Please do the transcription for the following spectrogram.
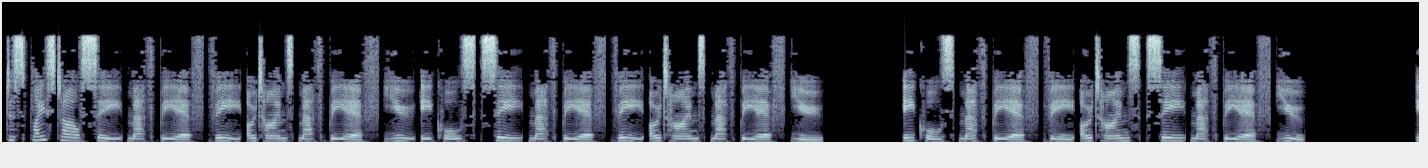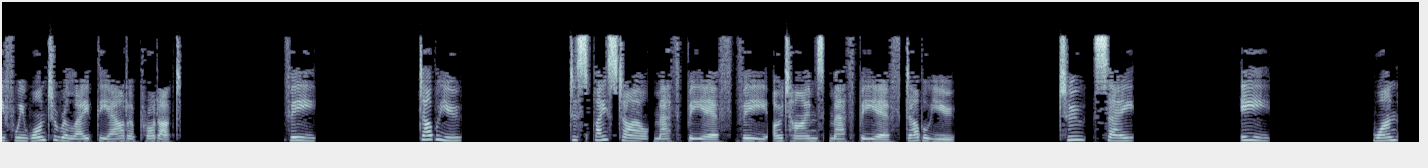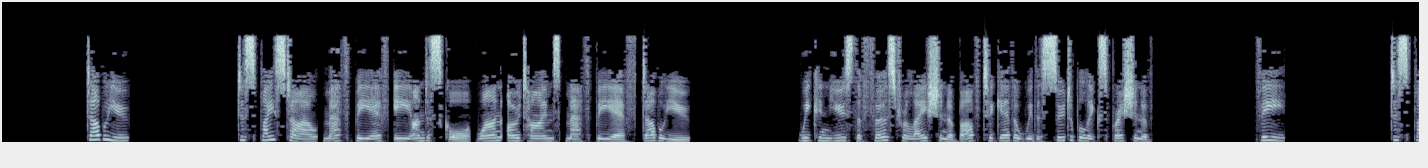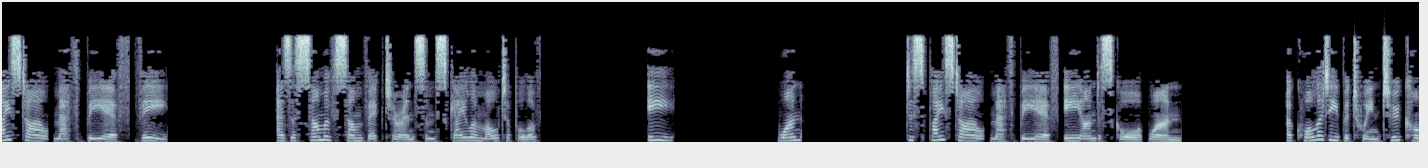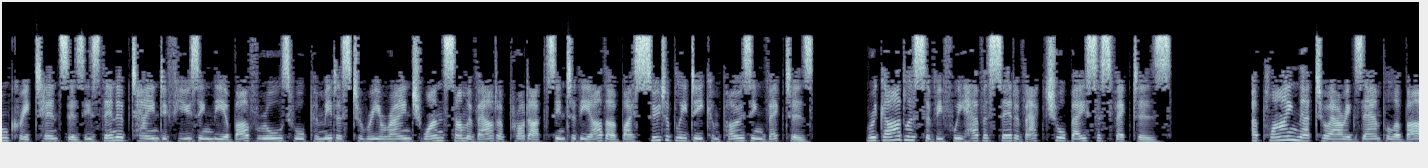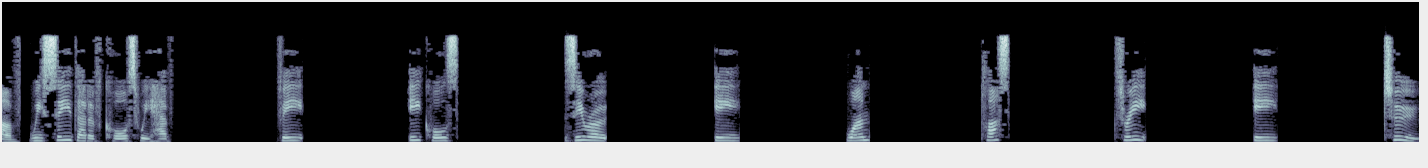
Display style C Math BF V O times Math BF U equals C Math BF V O times Math BF U equals Math BF V O times C Math BF U. If we want to relate the outer product V W display style Math BF V O times Math BF W to say E one W Display style Math e underscore one O times Math W. We can use the first relation above together with a suitable expression of v. Display style math v. As a sum of some vector and some scalar multiple of e. 1 display style math e underscore 1 Equality between two concrete tensors is then obtained if using the above rules will permit us to rearrange one sum of outer products into the other by suitably decomposing vectors regardless of if we have a set of actual basis vectors. Applying that to our example above, we see that of course we have v equals 0 e 1 plus 3 e 2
